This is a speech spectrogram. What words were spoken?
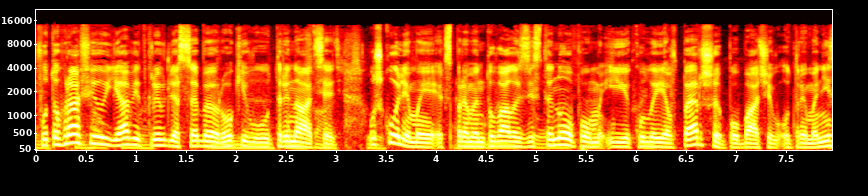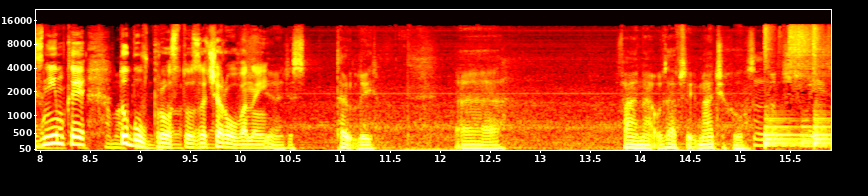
Фотографію я відкрив для себе років у 13. У школі ми експериментували зі стенопом, і коли я вперше побачив отримані знімки, то був просто зачарований. uh, found that was absolutely magical.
